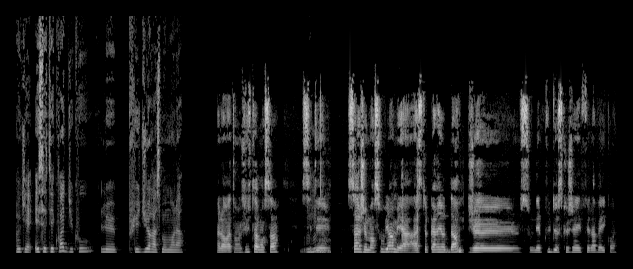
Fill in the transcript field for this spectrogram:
Ok. Et c'était quoi du coup le plus dur à ce moment-là? Alors attends, juste avant ça, c'était mhm. Ça, je m'en souviens, mais à, cette période-là, je me souvenais plus de ce que j'avais fait la veille, quoi.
